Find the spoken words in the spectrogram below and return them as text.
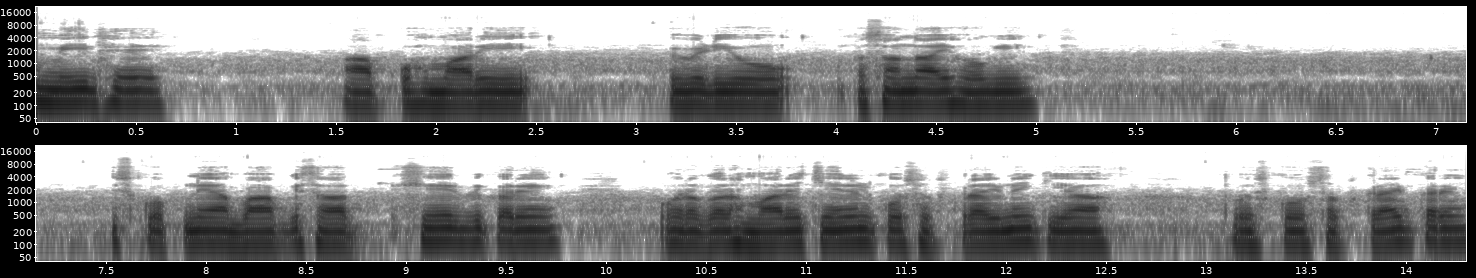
उम्मीद है आपको हमारी वीडियो पसंद आई होगी। इसको अपने अहबाब के साथ शेयर भी करें। और अगर हमारे चैनल को सब्सक्राइब नहीं किया तो इसको सब्सक्राइब करें,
